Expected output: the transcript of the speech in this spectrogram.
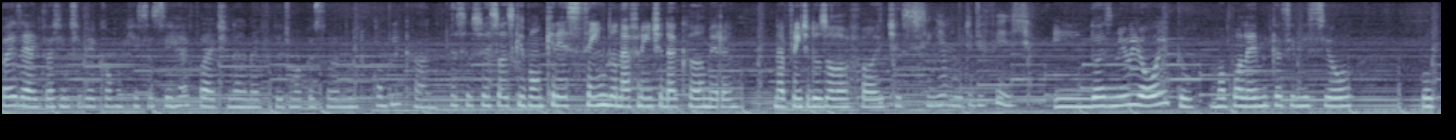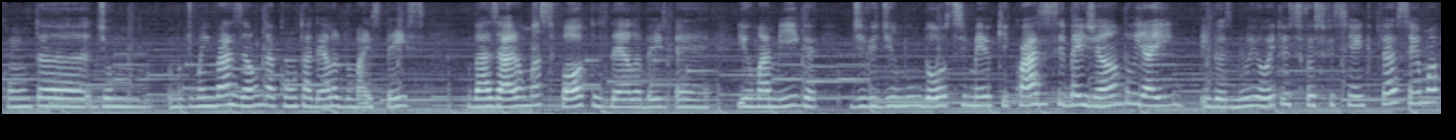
Pois é, então a gente vê como que isso se reflete né, na vida de uma pessoa é muito complicado. Essas pessoas que vão crescendo na frente da câmera, na frente dos holofotes. Sim, é muito difícil. Em 2008, uma polêmica se iniciou por conta de, um, de uma invasão da conta dela do MySpace. Vazaram umas fotos dela é, e uma amiga dividindo um doce, meio que quase se beijando. E aí, em 2008, isso foi suficiente para ser uma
